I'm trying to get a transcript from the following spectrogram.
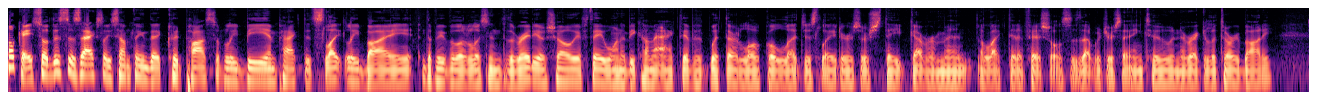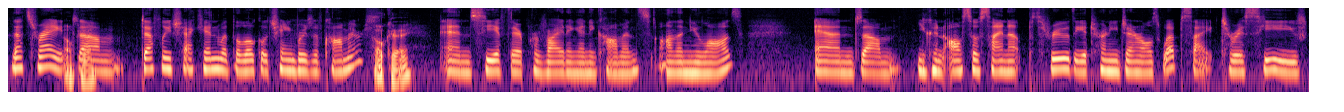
Okay, so this is actually something that could possibly be impacted slightly by the people that are listening to the radio show if they want to become active with their local legislators or state government elected officials. Is that what you're saying too in the regulatory body? That's right. Okay. Um, definitely check in with the local chambers of commerce. Okay. and see if they're providing any comments on the new laws. And um, you can also sign up through the Attorney General's website to receive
